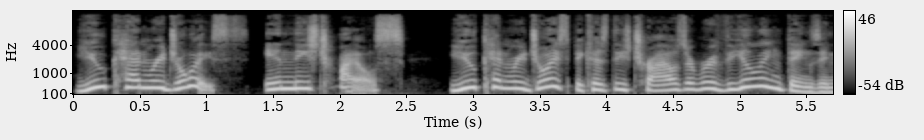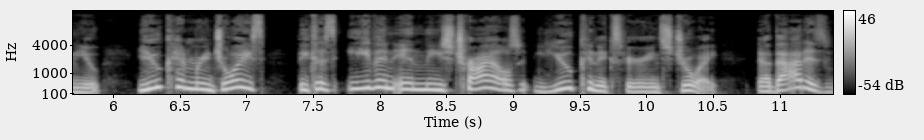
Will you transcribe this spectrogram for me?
you can rejoice in these trials. You can rejoice because these trials are revealing things in you. You can rejoice because even in these trials, you can experience joy. Now that is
